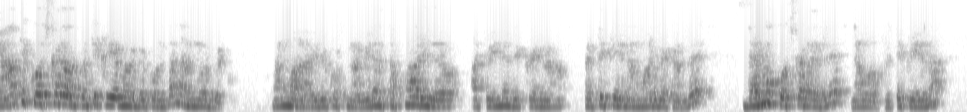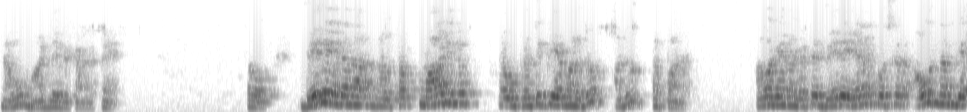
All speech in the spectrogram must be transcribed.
ಯಾತಕ್ಕೋಸ್ಕರ ಅವ್ರು ಪ್ರತಿಕ್ರಿಯೆ ಮಾಡಬೇಕು ಅಂತ ನಾವು ನೋಡಬೇಕು. ನಮ್ಮ ಇದಕ್ಕೋಸ್ಕರ ನಾವೇನೋ ತಪ್ಪು ಮಾಡಿದ್ರು ಅಥವಾ ಇನ್ನೊಂದಕ್ಕೆ ಏನೋ ಪ್ರತಿಕ್ರಿಯೆ ನಾವು ಮಾಡ್ಬೇಕಂದ್ರೆ, ಧರ್ಮಕ್ಕೋಸ್ಕರ ಆದರೆ ನಾವು ಆ ಪ್ರತಿಕ್ರಿಯೆನ ನಾವು ಮಾಡಲೇಬೇಕಾಗತ್ತೆ. ಸೊ ಬೇರೆ ಏನಾರ ನಾವು ತಪ್ಪು ಮಾಡಿನೂ ನಾವು ಪ್ರತಿಕ್ರಿಯೆ ಮಾಡೋದು, ಅದು ತಪ್ಪಾಗತ್ತೆ ಅವಾಗ ಏನಾಗುತ್ತೆ, ಬೇರೆ ಏನಕ್ಕೋಸ್ಕರ ಅವ್ರು ನಮ್ಗೆ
